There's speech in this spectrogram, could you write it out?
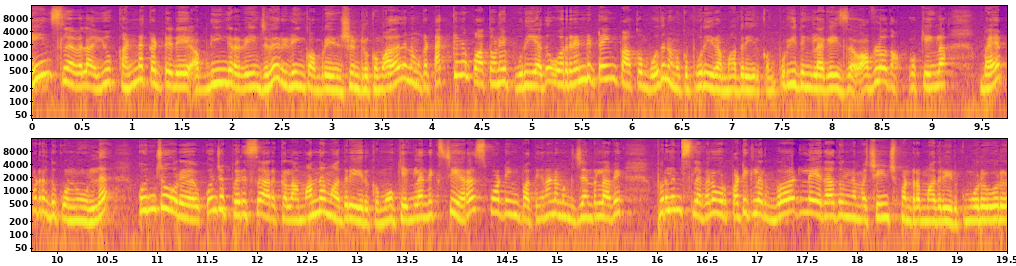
மெயின்ஸ் லெவல் ஐயோ கண்ணை கட்டுதே அப்படிங்கிற ரேஞ்சில் ரீடிங் காம்ப்ரிஹென்ஷன் இருக்கும். அதாவது நமக்கு டக்குன்னு பார்த்தோன்னே புரியாது. ஒரு ரெண்டு டைம் பார்க்கும்போது நமக்கு புரியுற மாதிரி இருக்கும். புரியுதுங்களா கைஸ் அவ்வளோதான் ஓகேங்களா பயப்படுறதுக்கு ஒன்றும் இல்லை. கொஞ்சம் ஒரு கொஞ்சம் பெருசாக இருக்கலாம். அந்த மாதிரி இருக்கும். ஓகேங்களா நெக்ஸ்ட் எரர் ஸ்பாட்டிங் பார்த்தீங்கன்னா நமக்கு ஜென்ரலாகவே ப்ரிலிம்ஸ் லெவலில் ஒரு பர்டிகுலர் வேர்டில் ஏதாவது ஒன்று நம்ம சேஞ்ச் பண்ணுற மாதிரி இருக்கும். ஒரு ஒரு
